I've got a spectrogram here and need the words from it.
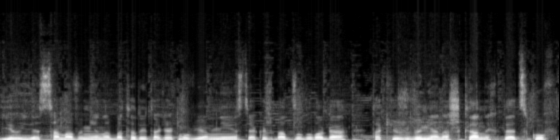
I o ile sama wymiana baterii, tak jak mówiłem, nie jest jakoś bardzo droga, tak już wymiana szklanych plecków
